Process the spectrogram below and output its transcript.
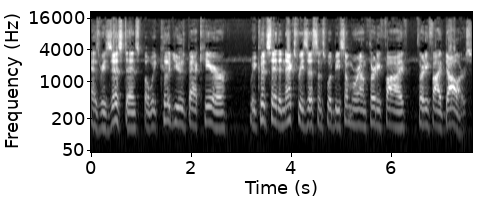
as resistance, but we could use back here. We could say the next resistance would be somewhere around 35 $35.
